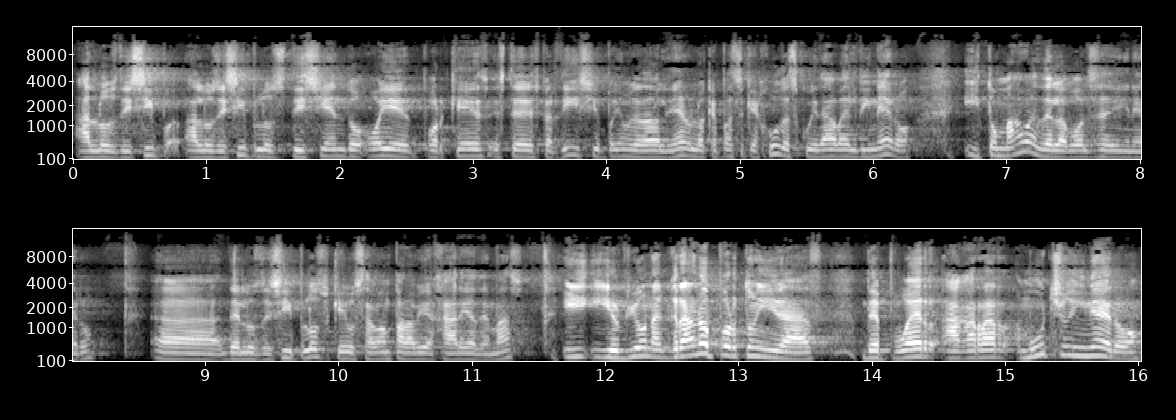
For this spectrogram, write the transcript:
a los, discípulos, a los discípulos diciendo, oye, ¿por qué este desperdicio? Podemos dar dinero. Lo que pasa es que Judas cuidaba el dinero y tomaba de la bolsa de dinero ah, de los discípulos que usaban para viajar y además. Y, y, vio una gran oportunidad de poder agarrar mucho dinero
